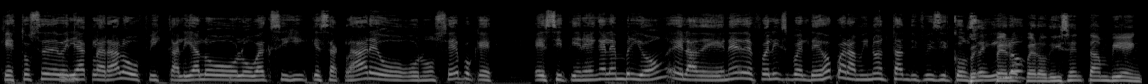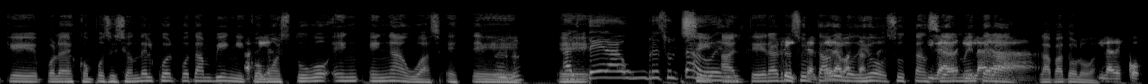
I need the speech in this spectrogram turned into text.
que esto se debería aclarar o fiscalía lo, lo va a exigir que se aclare o, o no sé, porque eh, si tienen el embrión, el ADN de Félix Verdejo para mí no es tan difícil conseguirlo. Pero, pero dicen también que por la descomposición del cuerpo también y Así como es. estuvo en, en aguas, este eh, altera un resultado. sí, Eddie? altera el Sí, resultado y lo dijo sustancialmente Y la- y la, la- la patóloga. y la desco-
